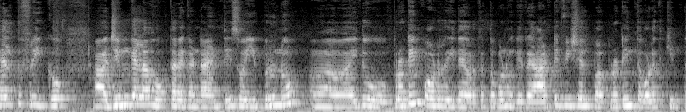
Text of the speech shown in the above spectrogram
ಹೆಲ್ತ್ ಫ್ರೀಕು ಜಿಮ್ಗೆಲ್ಲ ಹೋಗ್ತಾರೆ ಗಂಡ ಹೆಂಡ್ತಿ. ಸೊ ಇಬ್ರು ಇದು ಪ್ರೋಟೀನ್ ಪೌಡರ್ ಇದೆ ಅವ್ರ ಹತ್ರ ತೊಗೊಂಡು ಹೋಗಿದ್ರೆ. ಆರ್ಟಿಫಿಷಿಯಲ್ ಪ್ರೋಟೀನ್ ತೊಗೊಳೋದಕ್ಕಿಂತ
